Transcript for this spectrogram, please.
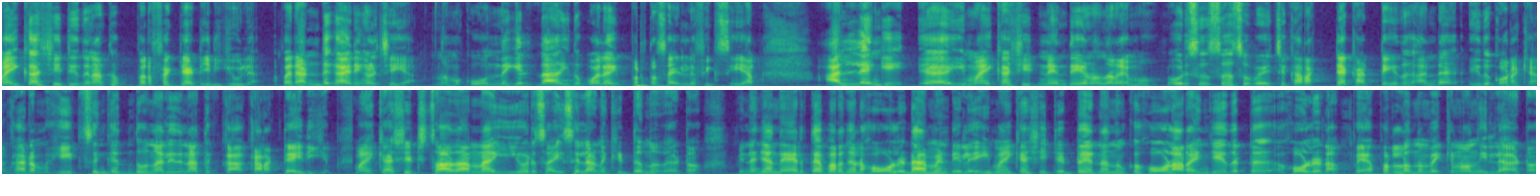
മൈക്ക ഷീറ്റ് ഇതിനകത്ത് പെർഫെക്റ്റ് ആയിട്ട് ഇരിക്കില്ല അപ്പോൾ രണ്ട് കാര്യങ്ങൾ ചെയ്യാം. നമുക്ക് ഒന്നുകിൽ ദാ ഇതുപോലെ ഇപ്പുറത്തെ സൈഡിൽ ഫിക്സ് ചെയ്യാം. അല്ലെങ്കിൽ ഈ മൈക്ക ഷീറ്റിനെ എന്ത് ചെയ്യണമെന്ന് അറിയാമോ? ഒരു സിസേഴ്സ് ഉപയോഗിച്ച് കറക്റ്റ് കട്ട് ചെയ്ത് അതിന്റെ ഇത് കുറയ്ക്കാം. കാരണം ഹീറ്റ് സിങ്ക് എന്ത് വന്നാലും ഇതിനകത്ത് കറക്റ്റ് ആയിരിക്കും. മൈക്ക ഷീറ്റ് സാധാരണ ഈ ഒരു സൈസിലാണ് കിട്ടുന്നത് കേട്ടോ. പിന്നെ ഞാൻ നേരത്തെ പറഞ്ഞ ഹോൾ ഇടാൻ വേണ്ടിയില്ല. ഈ മൈക്ക ഷീറ്റ് ഇട്ട് തന്നെ നമുക്ക് ഹോൾ അറേഞ്ച് ചെയ്തിട്ട് ഹോൾ ഇടാം. പേപ്പറിലൊന്നും വെക്കണമെന്നില്ല കേട്ടോ.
